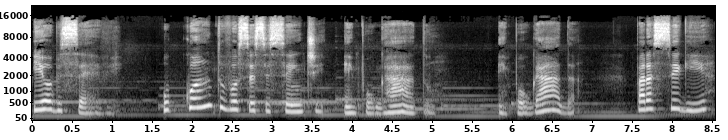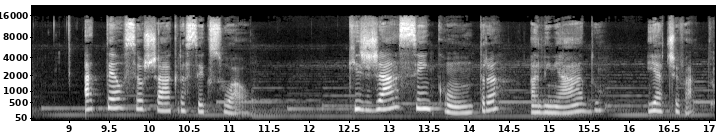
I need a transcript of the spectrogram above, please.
e observe o quanto você se sente empolgado, empolgada para seguir até o seu chakra sexual, que já se encontra alinhado e ativado.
